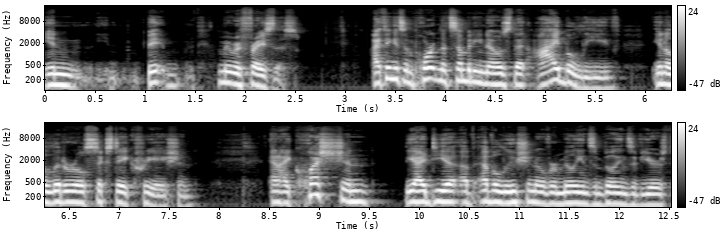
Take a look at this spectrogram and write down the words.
in, let me rephrase this. I think it's important that somebody knows that I believe in a literal six day creation. And I question the idea of evolution over millions and billions of years,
